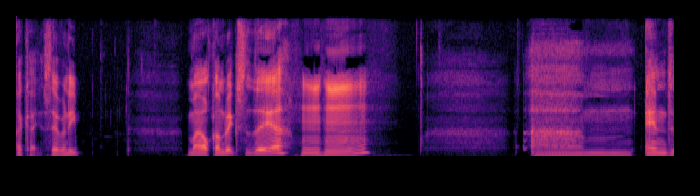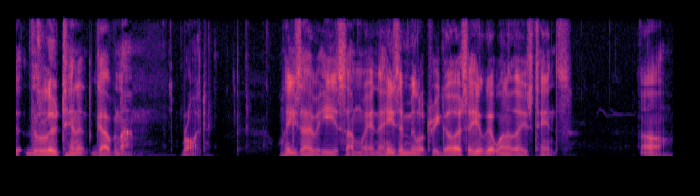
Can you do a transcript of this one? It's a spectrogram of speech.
okay, 70 male convicts there. Mm-hmm. Um, and the lieutenant governor. Right. Well, he's over here somewhere. Now, he's a military guy, so he'll get one of these tents. Oh,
